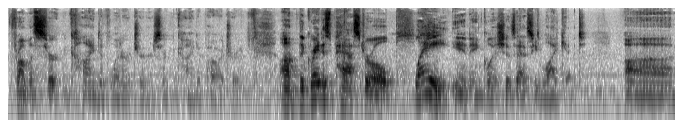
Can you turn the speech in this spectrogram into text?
from a certain kind of literature and a certain kind of poetry. Um, the greatest pastoral play in English is As You Like It. Um,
